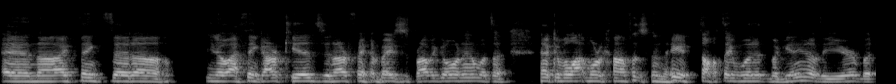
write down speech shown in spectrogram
and uh, I think that uh, you know, I think our kids and our fan base is probably going in with a heck of a lot more confidence than they thought they would at the beginning of the year. But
